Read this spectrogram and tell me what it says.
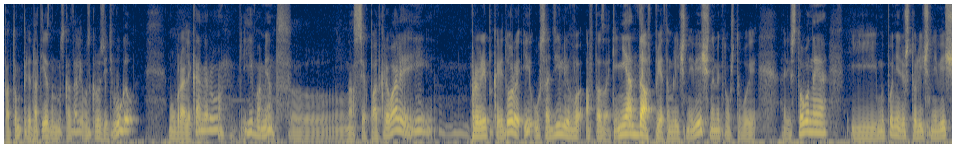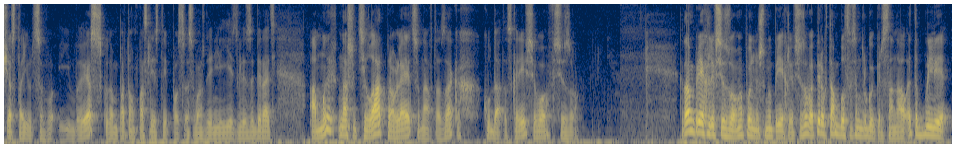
Потом перед отъездом мы сказали его сгрузить в угол. Мы убрали камеру, и в момент э, нас всех пооткрывали, и провели по коридору и усадили в автозаке, не отдав при этом личные вещи, намекнув, что вы арестованные. И мы поняли, что личные вещи остаются в ИВС, куда мы потом впоследствии после освобождения ездили забирать. А мы, наши тела отправляются на автозаках куда-то, скорее всего, в СИЗО. Когда мы приехали в СИЗО, мы поняли, что мы приехали в СИЗО. Во-первых, там был совсем другой персонал. Это были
